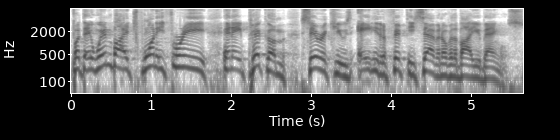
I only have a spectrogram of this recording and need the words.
But they win by 23 in a pick 'em Syracuse 80 to 57 over the Bayou Bengals.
